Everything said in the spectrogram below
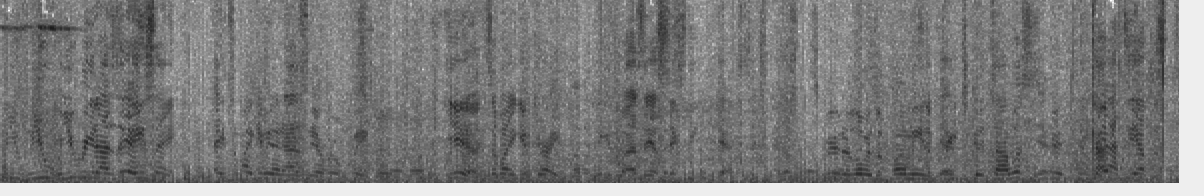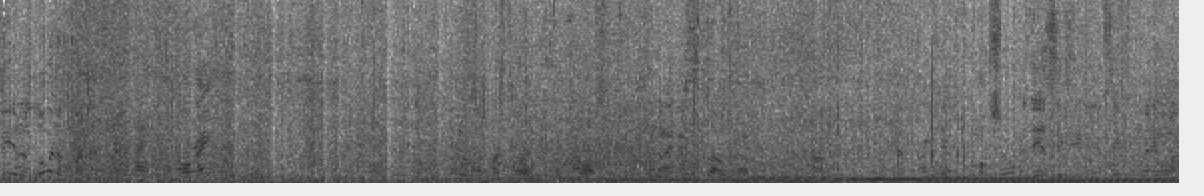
When you when you when you read Isaiah, he say, "Hey, somebody give me that Isaiah real quick." Yeah, somebody give it right. Uh, I think it's what, Isaiah 60. Yeah, 16. The spirit of the Lord is upon me to Yeah. preach good time. What's the Yeah. spirit? We actually have the spirit of the Lord upon us, man. All right. Right there. Come on, sure. Isaiah 60, 61 and 1.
